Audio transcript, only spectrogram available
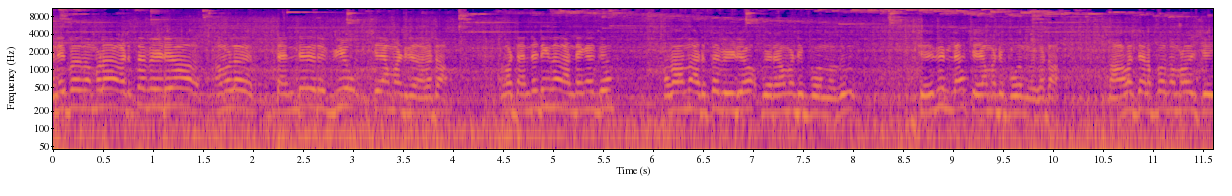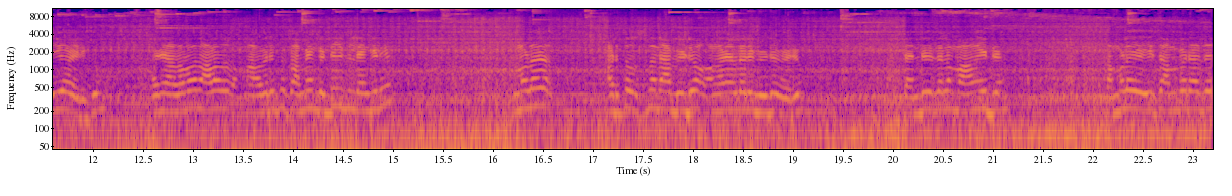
ഇനിയിപ്പോൾ നമ്മൾ അടുത്ത വീഡിയോ നമ്മൾ ടെന്റ് റിവ്യൂ ചെയ്യാൻ വേണ്ടിയിട്ടാണ് കേട്ടോ. അപ്പോൾ ടെന്റ് അടിക്കുന്ന കണ്ടെങ്കിൽ അതാണ് അടുത്ത വീഡിയോ വരാൻ വേണ്ടി പോകുന്നത്. ചെയ്തില്ല ചെയ്യാൻ വേണ്ടി പോകുന്നത് കേട്ടോ. നാളെ ചിലപ്പോൾ നമ്മൾ ചെയ്യുമായിരിക്കും. അല്ലെങ്കിൽ അഥവാ നാളെ അവർക്ക് സമയം കിട്ടിയിട്ടില്ലെങ്കിൽ നമ്മൾ അടുത്ത ദിവസം തന്നെ ആ വീഡിയോ അങ്ങനെയുള്ളൊരു വീഡിയോ വരും. ടെന്റ് ഇതെല്ലാം വാങ്ങിയിട്ട് നമ്മൾ ഈ സംഭവം അത്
